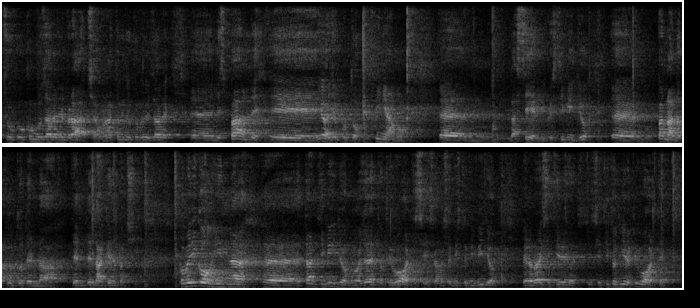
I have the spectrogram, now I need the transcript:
su come usare le braccia, un altro video su come usare eh, le spalle e, e, oggi appunto finiamo eh, la serie di questi video ehm, parlando appunto della, del, dell'anca e del bacino. Come dico in eh, tanti video, come ho già detto più volte, se, se hai visto i miei video me l'avrai sentito dire più volte,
